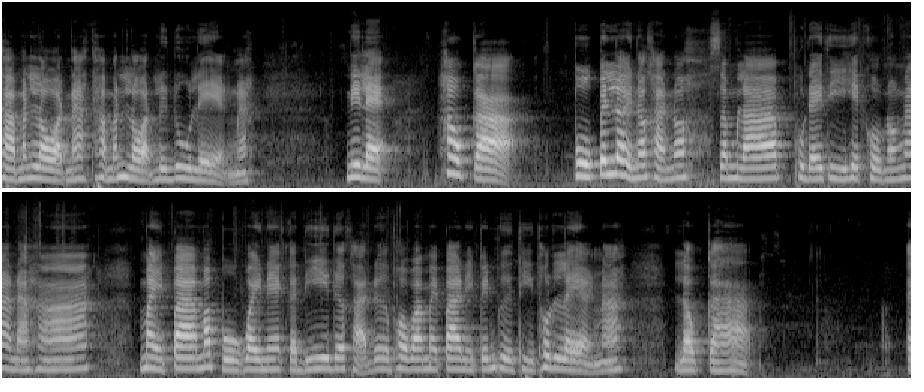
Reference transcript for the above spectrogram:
ถ้ามันหลอดนะถ้ามันหลอดฤดูแล้งนะนี่แหละเฮากะปลูกเป็นเลยเนาะค่ะเนาะสำหรับผู้ใดที่เฮ็ดโขกน้องหน้านะฮะ ไม้ปลามาปลูกไว้แน่ก็ดีเด้อค่ะ เด้อเพราะว่าไม้ปลานี่เป็นพื้นที่ทนแรงนะแล้วก็ไอ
